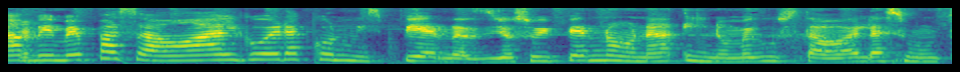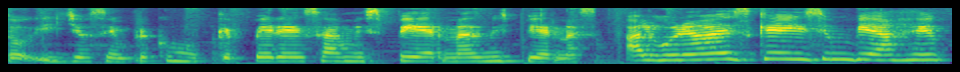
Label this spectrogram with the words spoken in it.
A mí me pasaba algo, era con mis piernas. Yo soy piernona y no me gustaba el asunto y yo siempre como que pereza mis piernas, mis piernas. Alguna vez que hice un viaje,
